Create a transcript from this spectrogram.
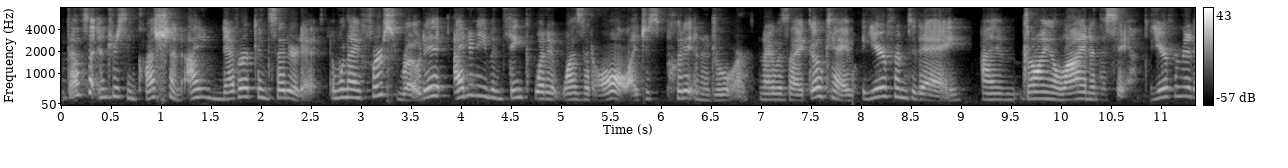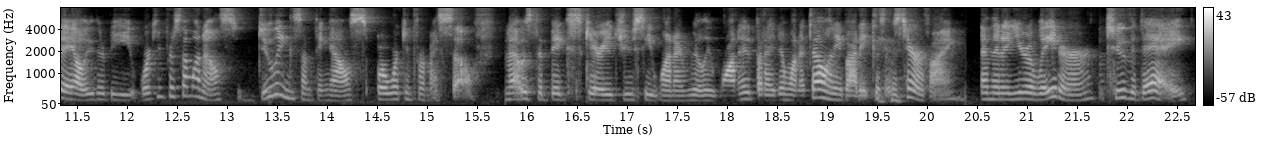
That's an interesting question. I never considered it. And when I first wrote it, I didn't even think what it was at all. I just put it in a drawer. And I was like, okay, a year from today, I'm drawing a line in the sand. A year from today, I'll either be working for someone else, doing something else, or working for myself. And that was the big, scary, juicy one I really wanted, but I didn't want to tell anybody because it was terrifying. And then a year later, to the day,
